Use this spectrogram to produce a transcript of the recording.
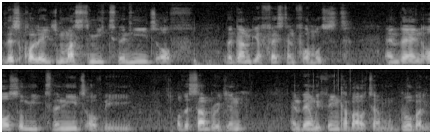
this college must meet the needs of the Gambia first and foremost, and then also meet the needs of the, of the sub-region, and then we think about um, globally.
